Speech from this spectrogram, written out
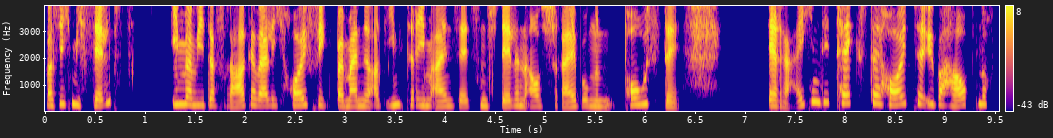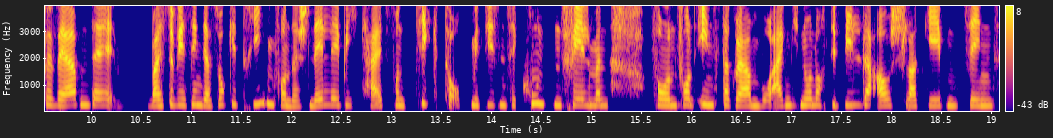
Was ich mich selbst immer wieder frage, weil ich häufig bei meinen Ad Interim-Einsätzen Stellenausschreibungen poste. Erreichen die Texte heute überhaupt noch Bewerbende? Weißt du, wir sind ja so getrieben von der Schnelllebigkeit von TikTok mit diesen Sekundenfilmen, von, von Instagram, wo eigentlich nur noch die Bilder ausschlaggebend sind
